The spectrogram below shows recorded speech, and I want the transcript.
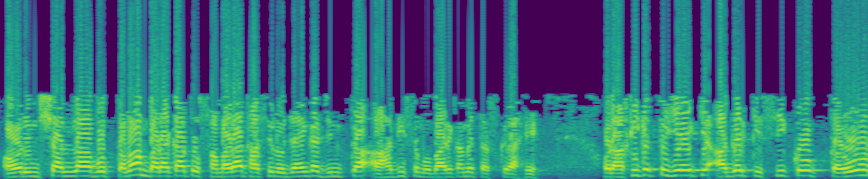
اور انشاءاللہ وہ تمام برکات و ثمرات حاصل ہو جائیں گا جن کا احادیث مبارکہ میں تذکرہ ہے۔ اور حقیقت تو یہ ہے کہ اگر کسی کو کروڑوں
